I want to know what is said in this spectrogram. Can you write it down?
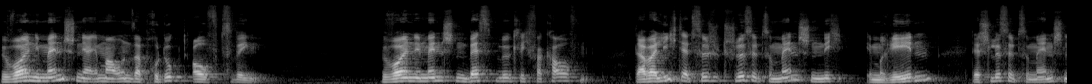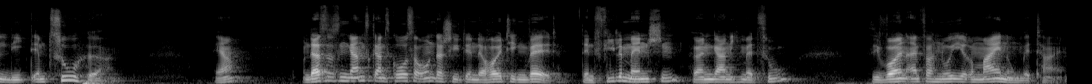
Wir wollen die Menschen ja immer unser Produkt aufzwingen. Wir wollen den Menschen bestmöglich verkaufen. Dabei liegt der Schlüssel zum Menschen nicht im Reden, der Schlüssel zum Menschen liegt im Zuhören. Ja? Und das ist ein ganz, ganz großer Unterschied in der heutigen Welt. Denn viele Menschen hören gar nicht mehr zu. Sie wollen einfach nur ihre Meinung mitteilen.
